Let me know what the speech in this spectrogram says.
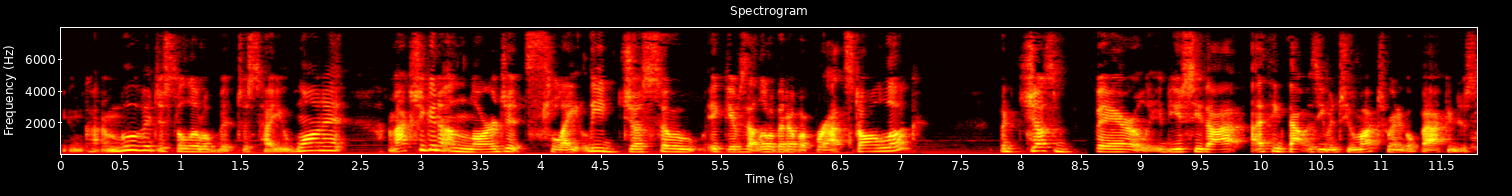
You can kind of move it just a little bit, just how you want it. I'm actually gonna enlarge it slightly just so it gives that little bit of a Bratz doll look, but just barely. Do you see that? I think that was even too much. We're gonna go back and just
